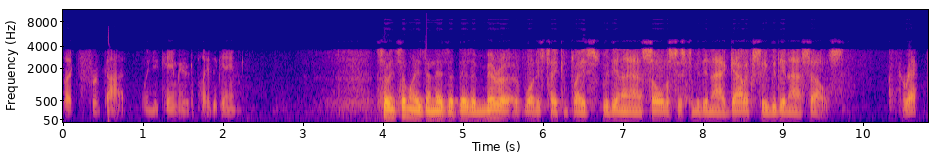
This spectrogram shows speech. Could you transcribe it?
but forgot when you came here to play the game. So in some ways, then there's a, there's a mirror of what is taking place within our solar system, within our galaxy, within ourselves. Correct.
